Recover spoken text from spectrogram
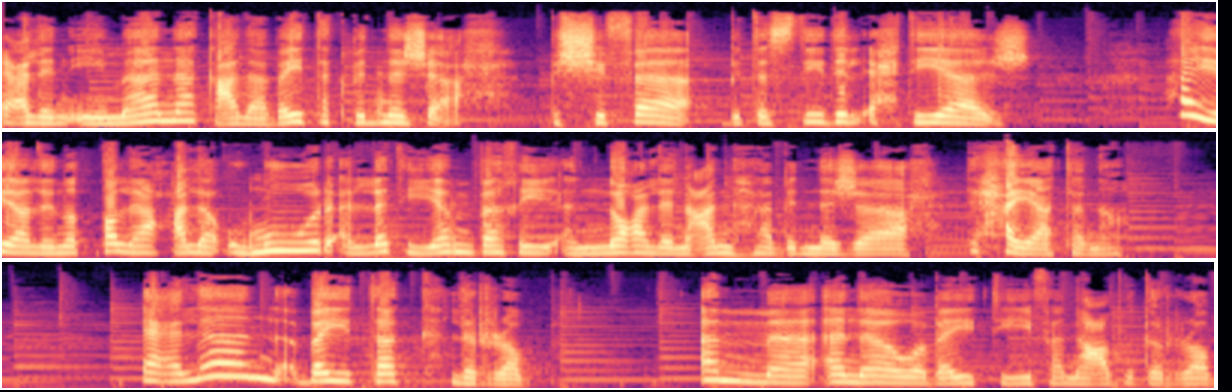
اعلن إيمانك على بيتك بالنجاح بالشفاء بتسديد الاحتياج هيا لنطلع على أمور التي ينبغي أن نعلن عنها بالنجاح لحياتنا. إعلان بيتك للرب. أما أنا وبيتي فنعبد الرب.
